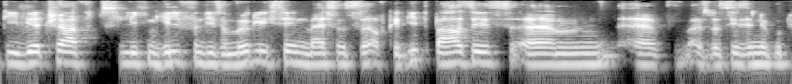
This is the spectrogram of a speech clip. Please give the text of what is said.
die wirtschaftlichen Hilfen, die so möglich sind, meistens auf Kreditbasis. Ähm, äh, also sie sind ja gut,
